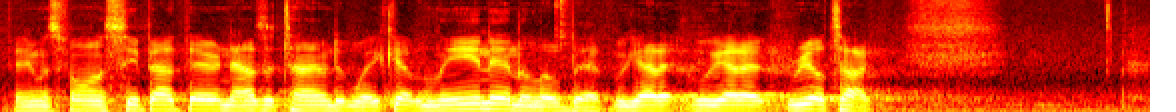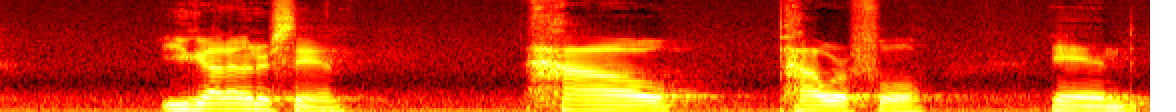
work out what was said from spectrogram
If anyone's falling asleep out there, now's the time to wake up. Lean in a little bit. We got to we got to real talk. You got to understand how powerful and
